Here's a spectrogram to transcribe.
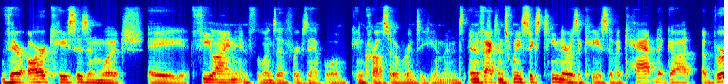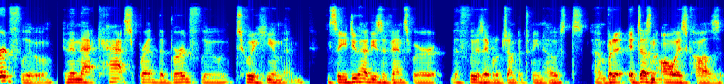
there are cases in which a feline influenza, for example, can cross over into humans. And in fact, in 2016, there was a case of a cat that got a bird flu, and then that cat spread the bird flu to a human. And so you do have these events where the flu is able to jump between hosts, um, but it, it doesn't always cause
